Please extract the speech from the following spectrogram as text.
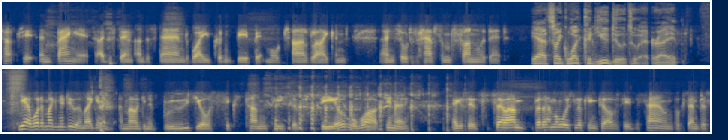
touch it and bang it? I just don't understand why you couldn't be a bit more childlike and and sort of have some fun with it. Yeah, it's like what could you do to it, right? yeah, what am I going to do? Am I going to am I going to bruise your six ton piece of steel or what? You know, so I'm, but I'm always looking to obviously the sound because I'm just,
